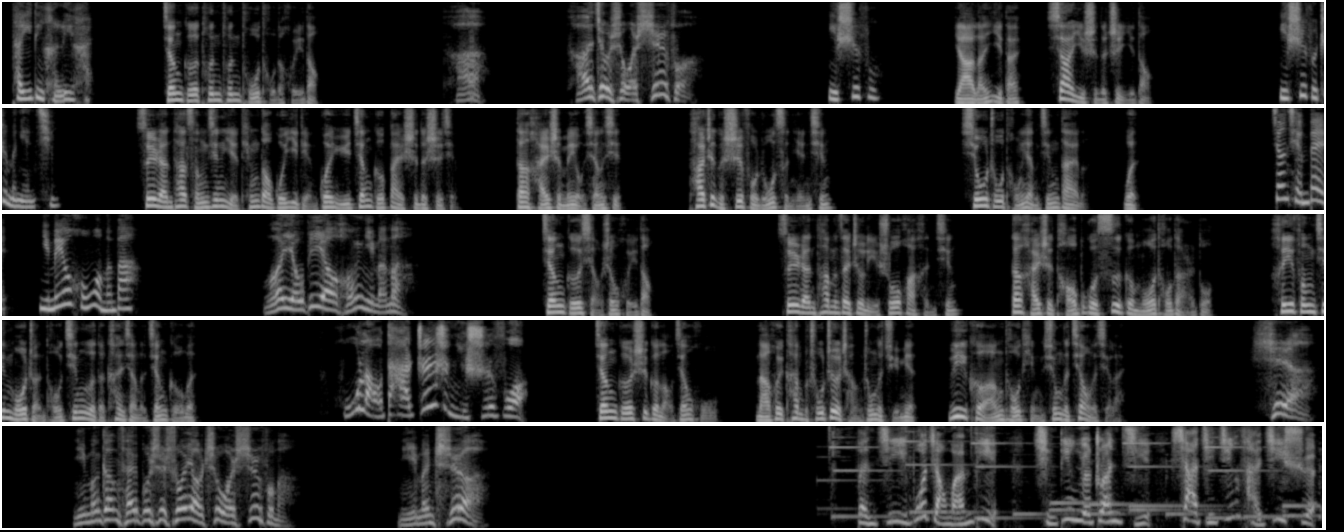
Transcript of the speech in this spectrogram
他一定很厉害。”江哥吞吞吐吐的回道。他，他就是我师傅。你师傅？雅兰一呆，下意识的质疑道：“你师傅这么年轻？”虽然他曾经也听到过一点关于江阁拜师的事情，但还是没有相信他这个师傅如此年轻。修竹同样惊呆了，问：“江前辈，你没有哄我们吧？”“我有必要哄你们吗？”江格小声回道。虽然他们在这里说话很轻，但还是逃不过四个魔头的耳朵。黑风金魔转头惊愕的看向了江格，问：“胡老大真是你师傅？”江格是个老江湖，哪会看不出这场中的局面？立刻昂头挺胸的叫了起来：“是啊，你们刚才不是说要吃我师傅吗？你们吃啊！”本集已播讲完毕。请订阅专辑，下集精彩继续。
